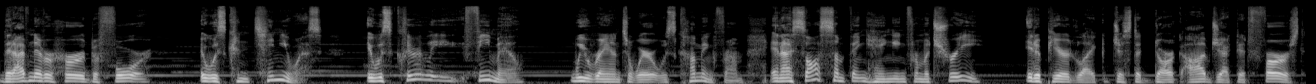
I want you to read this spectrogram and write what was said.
that I've never heard before. It was continuous. It was clearly female. We ran to where it was coming from, and I saw something hanging from a tree. It appeared like just a dark object at first,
